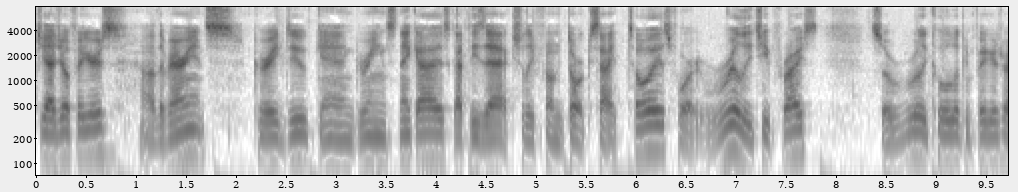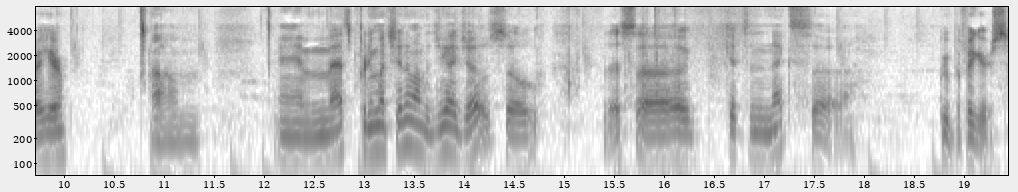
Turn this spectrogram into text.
G.I. Joe figures. Uh, the variants, Gray Duke and Green Snake Eyes. Got these actually from Dorkside Toys for a really cheap price. So really cool looking figures right here. Um, and that's pretty much it on the G.I. Joes. So let's uh, get to the next uh, group of figures.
